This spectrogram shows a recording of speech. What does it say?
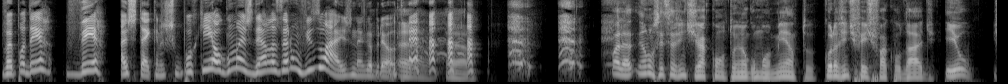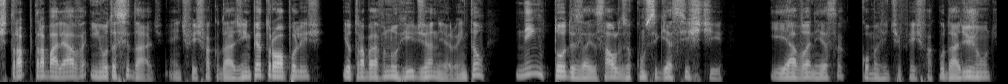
vai poder ver as técnicas, porque algumas delas eram visuais, né, Gabriel? É, é. Olha, eu não sei se a gente já contou em algum momento, quando a gente fez faculdade, eu tra trabalhava em outra cidade. A gente fez faculdade em Petrópolis e eu trabalhava no Rio de Janeiro. Então, nem todas as aulas eu conseguia assistir. E a Vanessa, como a gente fez faculdade juntos,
